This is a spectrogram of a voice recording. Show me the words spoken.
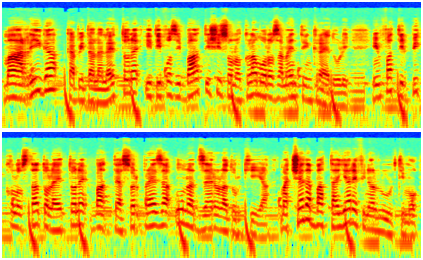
ma arriva Riga, capitale lettone, i tifosi baltici sono clamorosamente increduli. Infatti il piccolo stato lettone batte a sorpresa 1-0 la Turchia. Ma c'è da battagliare fino all'ultimo,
